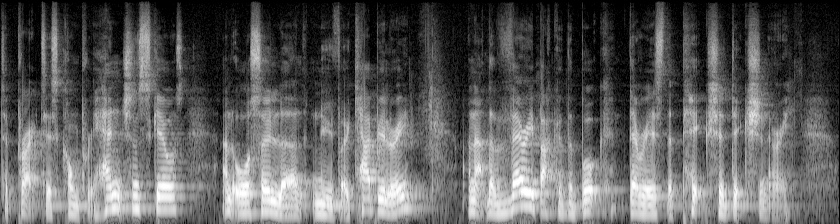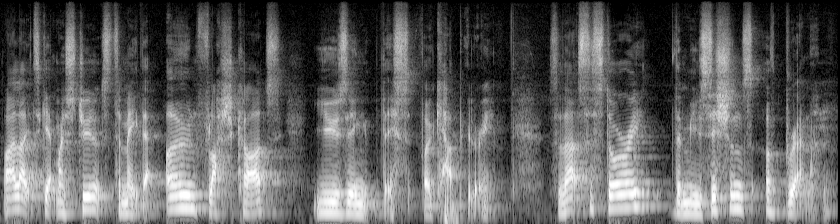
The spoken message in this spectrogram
to practice comprehension skills and also learn new vocabulary. And at the very back of the book, there is the picture dictionary. I like to get my students to make their own flashcards using this vocabulary. So that's the story, The Musicians of Bremen.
